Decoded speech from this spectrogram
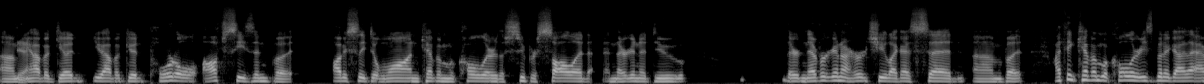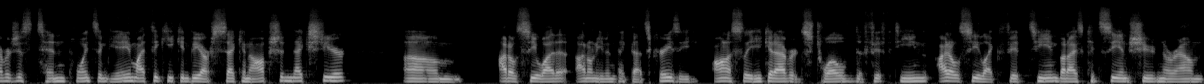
Um, yeah. You have a good you have a good portal off season, but obviously Dajuan, Kevin McCullar, they're super solid, and they're gonna do. They're never gonna hurt you, like I said. Um, but I think Kevin McCullar, he's been a guy that averages ten points a game. I think he can be our second option next year. Um, I don't see why that. I don't even think that's crazy. Honestly, he could average 12 to 15. I don't see like 15, but I could see him shooting around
